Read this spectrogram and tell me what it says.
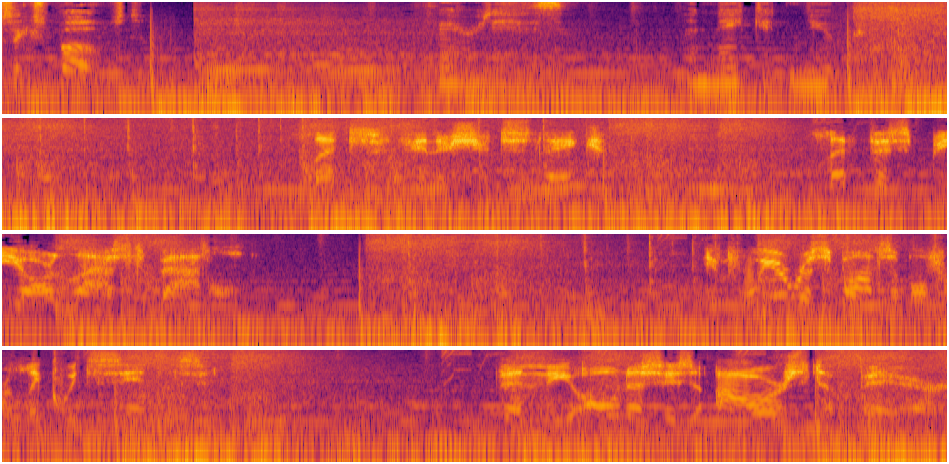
Is exposed. There it is. A naked nuke. Let's finish it, Snake. Let this be our last battle. If we're responsible for Liquid sins, then the onus is ours to bear.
